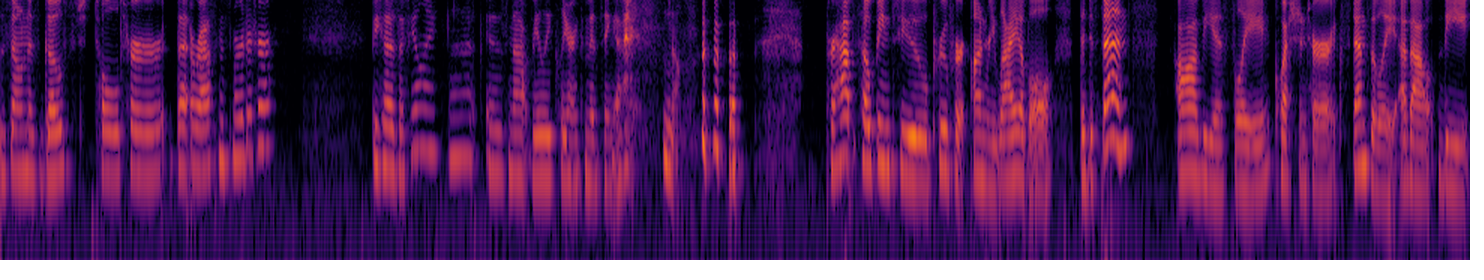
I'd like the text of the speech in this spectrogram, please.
Zona's ghost told her that Erasmus murdered her because I feel like that is not really clear and convincing evidence. No. Perhaps hoping to prove her unreliable, the defense obviously questioned her extensively about the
